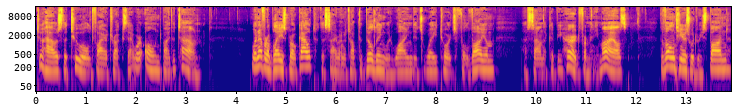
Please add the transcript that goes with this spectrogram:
to house the two old fire trucks that were owned by the town. Whenever a blaze broke out, the siren atop the building would wind its way towards full volume, a sound that could be heard for many miles. The volunteers would respond.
